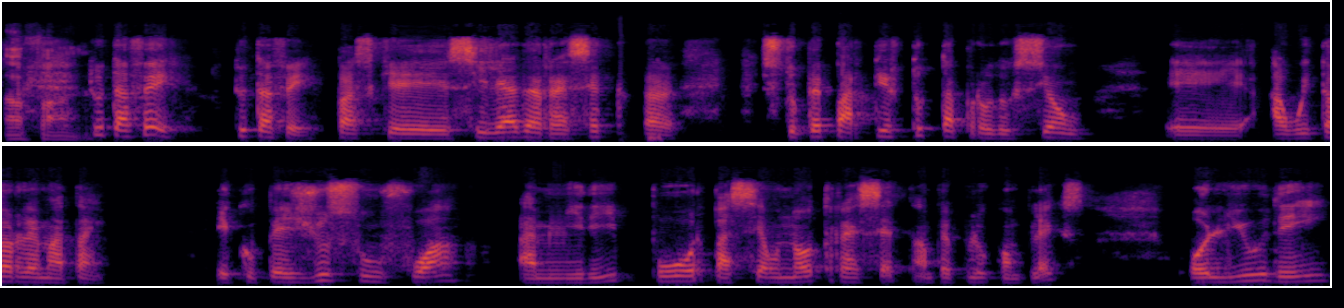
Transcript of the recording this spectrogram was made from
offerts. Tout à fait. Tout à fait. Parce que s'il y a des recettes, si tu peux partir toute ta production à 8 heures le matin et couper juste une fois à midi pour passer à une autre recette un peu plus complexe, au lieu de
